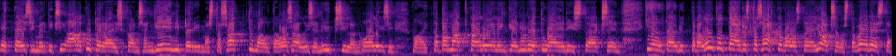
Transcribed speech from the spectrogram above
että esimerkiksi alkuperäiskansan geeniperimästä sattumalta osallisen yksilön olisi vaikkapa matkailuelinkeinon etua edistääkseen kieltäydyttävä lukutaidosta, sähkövalosta ja juoksevasta vedestä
